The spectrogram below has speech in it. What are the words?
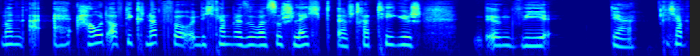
man äh, haut auf die Knöpfe und ich kann bei sowas so schlecht äh, strategisch irgendwie, ja. Ich habe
